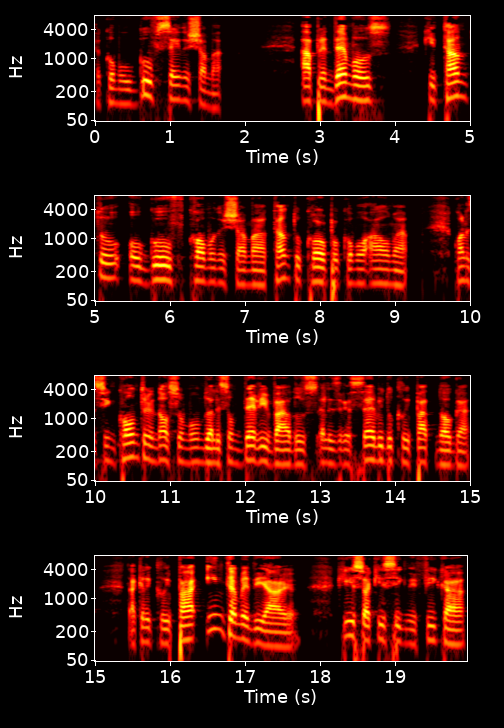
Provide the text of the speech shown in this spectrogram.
É como o guf sem neshama. Aprendemos que tanto o guf como o neshama, tanto o corpo como a alma, quando se encontram em nosso mundo, eles são derivados, eles recebem do klipat noga, daquele klipat intermediário, que isso aqui significa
